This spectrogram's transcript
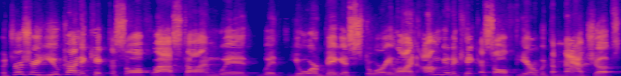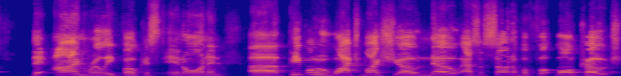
Patricia, you kind of kicked us off last time with with your biggest storyline. I'm going to kick us off here with the matchups that I'm really focused in on. And uh, people who watch my show know, as a son of a football coach,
